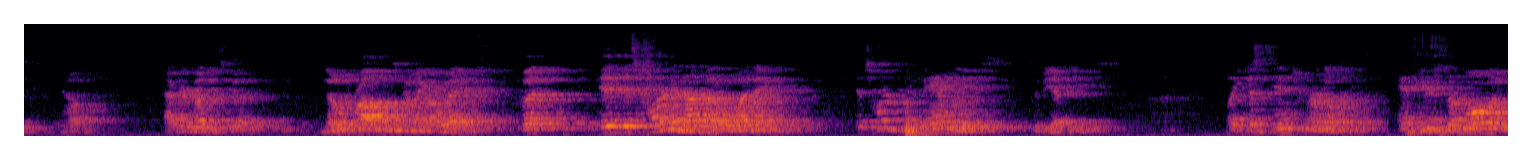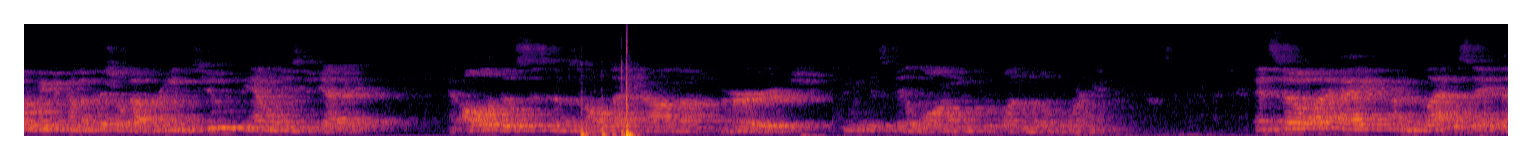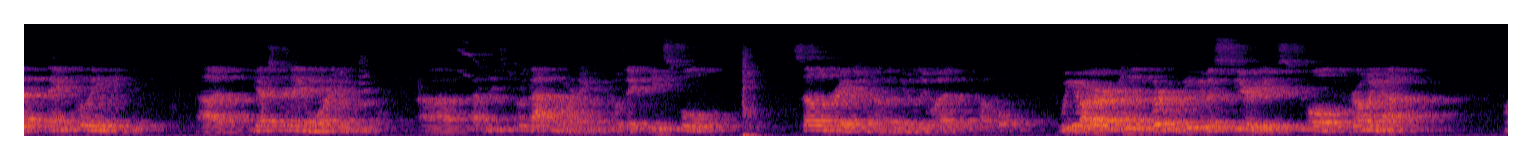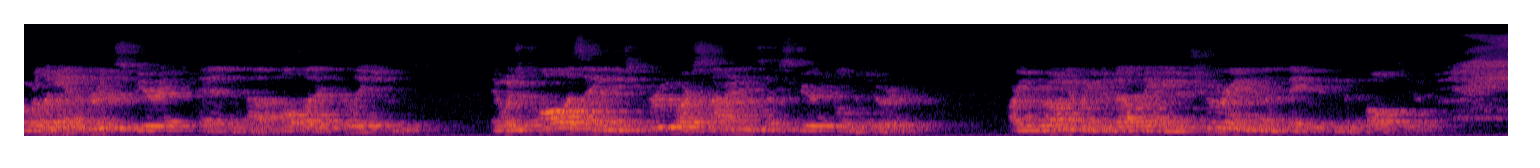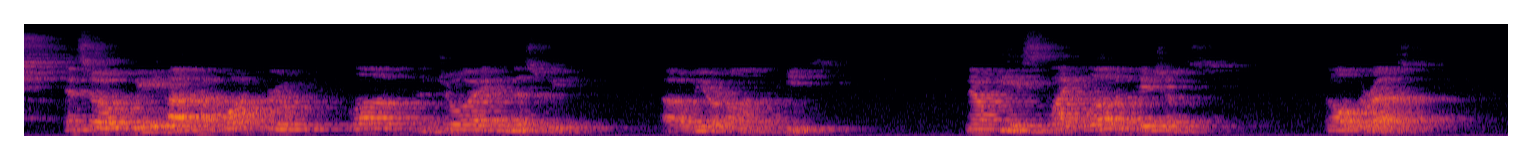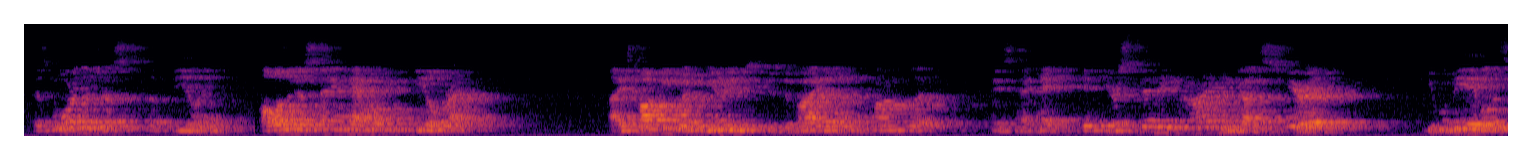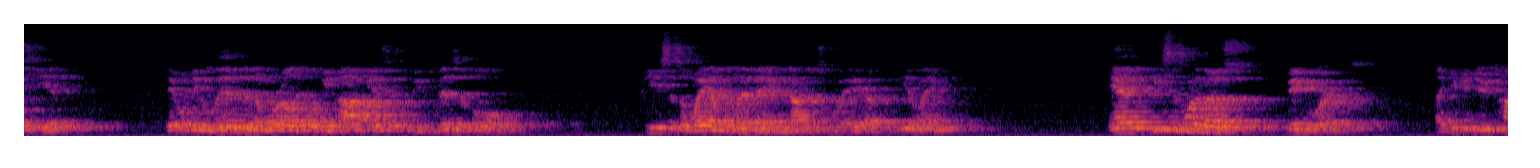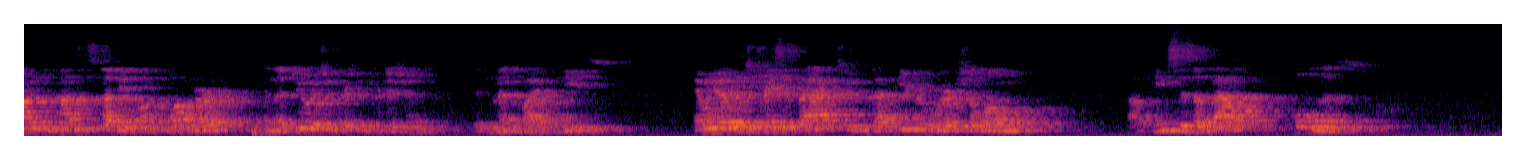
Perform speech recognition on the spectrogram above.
this is one of those big words. Like you can do tons and tons of studies on what on earth in the Jewish and Christian traditions is meant by peace. And when you at least trace it back to that Hebrew word shalom, uh, peace is about wholeness.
